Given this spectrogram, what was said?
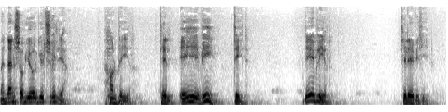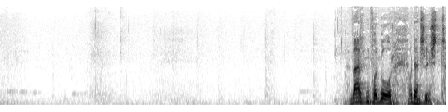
Men den som gjør Guds vilje, han blir til evig tid. Det blir til evig tid. Verden forgår, og dens lyst.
